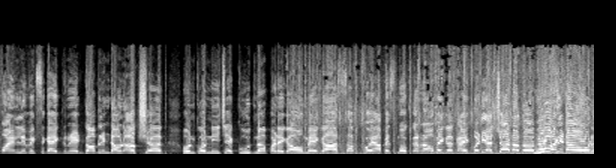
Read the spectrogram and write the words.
फाइनली विक्स का एक ग्रेनेड गॉबलिन डाउन अक्षत। उनको नीचे कूदना पड़ेगा ओमेगा सबको यहाँ पे स्मोक करना ओमेगा का एक बढ़िया शॉट आता है डाउन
